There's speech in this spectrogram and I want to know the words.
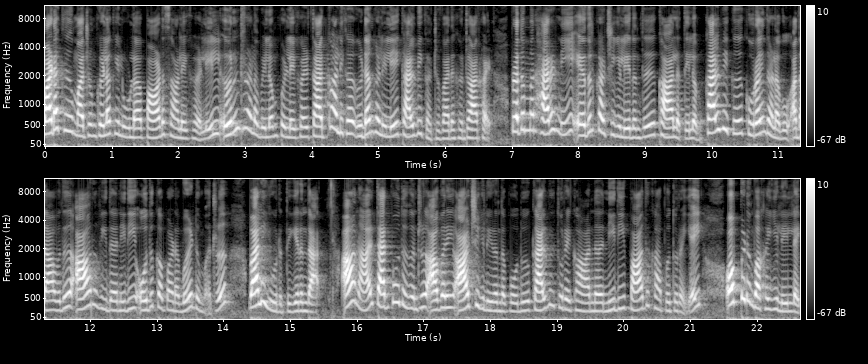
வடக்கு மற்றும் கிழக்கில் உள்ள பாடசாலைகளில் இன்றளவிலும் பிள்ளைகள் தற்காலிக இடங்களிலே கல்வி கற்று வருகின்றார்கள். பிரதமர் ஹரணி எதிர்க்கட்சியில் இருந்து காலத்திலும் கல்விக்கு குறைந்தளவு அதாவது ஆறு வீத நிதி ஒதுக்கப்பட வேண்டும் என்று வலியுறுத்தியிருந்தார். ஆனால் தற்போது இன்று அவரை ஆட்சியில் இருந்தபோது கல்வித்துறைக்கான நிதி பாதுகாப்பு துறையை ஒப்பிடும் வகையில் இல்லை.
